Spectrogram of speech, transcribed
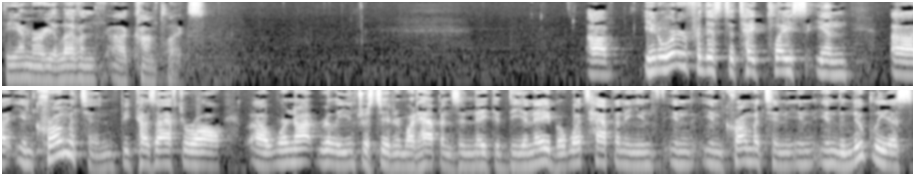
the Mre11 uh, complex. Uh, in order for this to take place in, uh, in chromatin, because after all, uh, we're not really interested in what happens in naked DNA, but what's happening in, in, in chromatin in, in the nucleus,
